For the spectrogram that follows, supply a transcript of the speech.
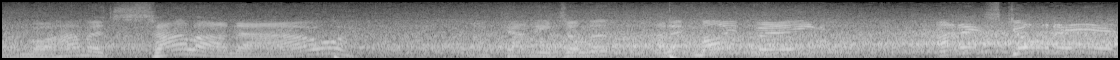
And Mohamed Salah now. And can he deliver? And it might be. Gone in.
